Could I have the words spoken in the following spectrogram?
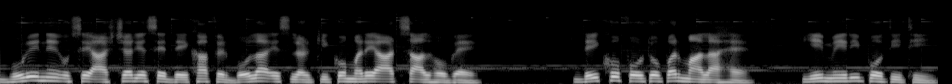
बूढ़े ने उसे आश्चर्य से देखा, फिर बोला, इस लड़की को मरे आठ साल हो गए। देखो फ़ोटो पर माला है। ये मेरी पोती थी।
